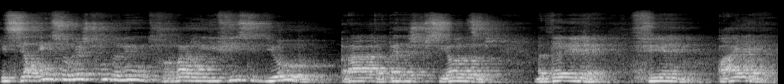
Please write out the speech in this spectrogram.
E se alguém sobre este fundamento formar um edifício de ouro, prata, pedras preciosas, madeira, feno, palha,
